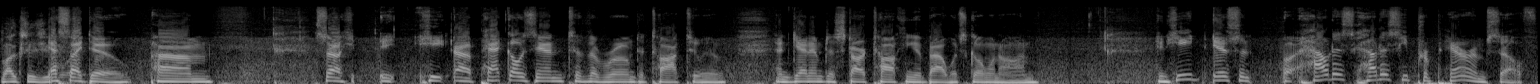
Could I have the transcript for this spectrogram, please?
Moxie? Yes, I do. Um, so he, he, he uh, Pat goes into the room to talk to him and get him to start talking about what's going on. And he isn't. Uh, How does how does he prepare himself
